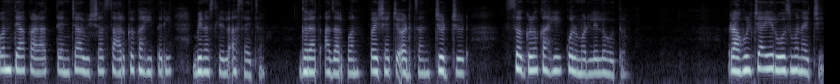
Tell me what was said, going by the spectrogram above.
पण त्या काळात त्यांच्या आयुष्यात सारखं काहीतरी बिनसलेलं असायचं. घरात आजारपण पैशाची अडचण चिडचिड सगळं काही कोलमडलेलं होतं. राहुलची आई रोज म्हणायची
